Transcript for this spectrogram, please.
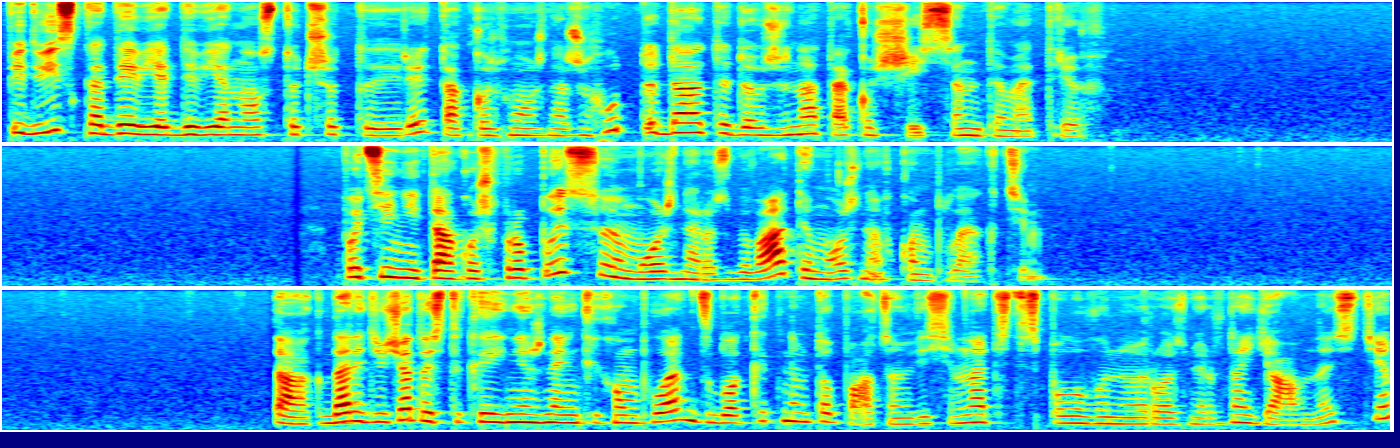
Підвіска 9,94, також можна жгут додати, довжина також 6 см. По ціні також прописую, можна розбивати, можна в комплекті. Так, далі, дівчата, ось такий ніжненький комплект з блакитним топазом, 18,5 розмір в наявності.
